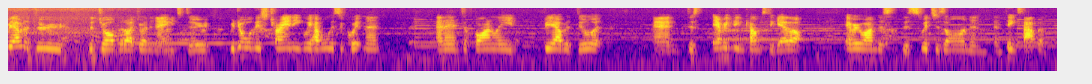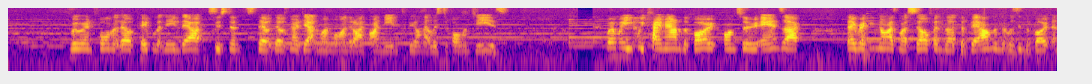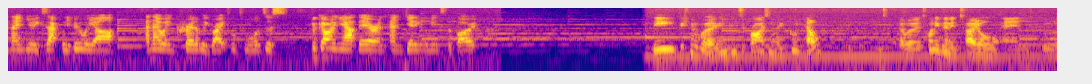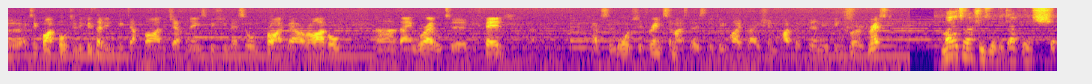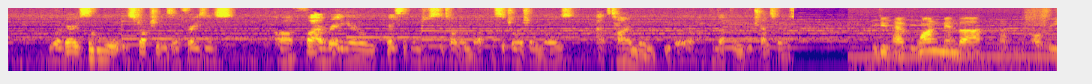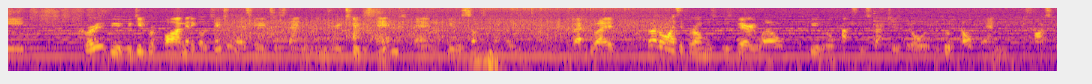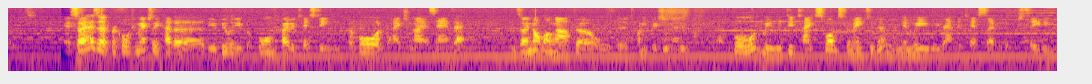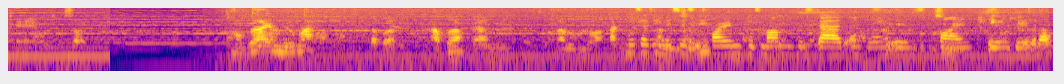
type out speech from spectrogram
be able to do the job that I joined the Navy to do, we do all this training, we have all this equipment, and then to finally be able to do it and just everything comes together. Everyone just, just switches on and, and things happen. We were informed that there were people that needed our assistance. There, there was no doubt in my mind that I, I needed to be on that list of volunteers. When we, we came out of the boat onto Anzac, they recognised myself and the, the bowman that was in the boat and they knew exactly who we are and they were incredibly grateful towards us for going out there and, and getting them into the boat. The fishermen were in, in, surprisingly good health. There were 20 of them in total and we were actually quite fortunate because they didn't picked up by the Japanese fishing vessel prior to our arrival. Uh, they were able to be fed, have some water to drink, so most of those the dehydration, hypothermia things were addressed. My interactions with the Japanese ship were very simple instructions and phrases uh, radio, basically just to tell them what the situation was at the time when we were conducting the transfers. We did have one member um, of the crew who, who, did require medical attention as he had sustained an injury to his hand and he was subsequently evacuated. But otherwise everyone was, was very well, a few little cuts and scratches but all in good health and high spirits. So as a precaution we actually have a, uh, the ability to perform COVID testing aboard HMAS Anzac and so not long after all of the 20 fishermen on board, we, we did take swabs from each of them and then we, we ran the tests over the preceding 10 hours or so. Semoga yang di rumah dapat apa dan selalu mendoakan. He says he misses his home, his mum, his dad, and he is fine being here with us.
